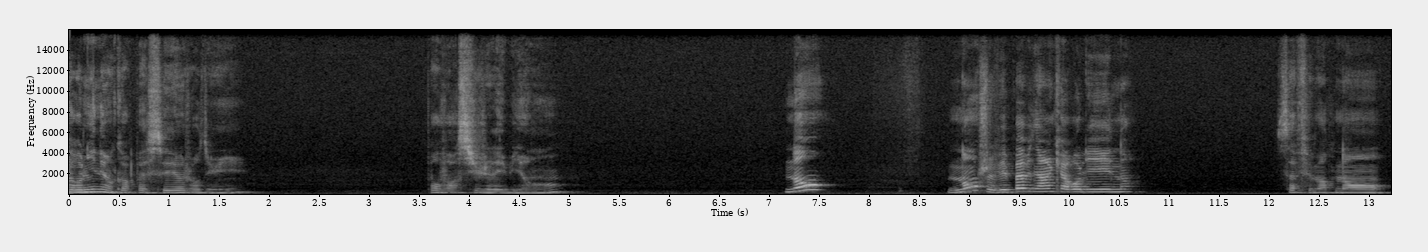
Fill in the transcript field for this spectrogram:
Caroline est encore passée aujourd'hui pour voir si j'allais bien. Non Non, je vais pas bien, Caroline. Ça fait maintenant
